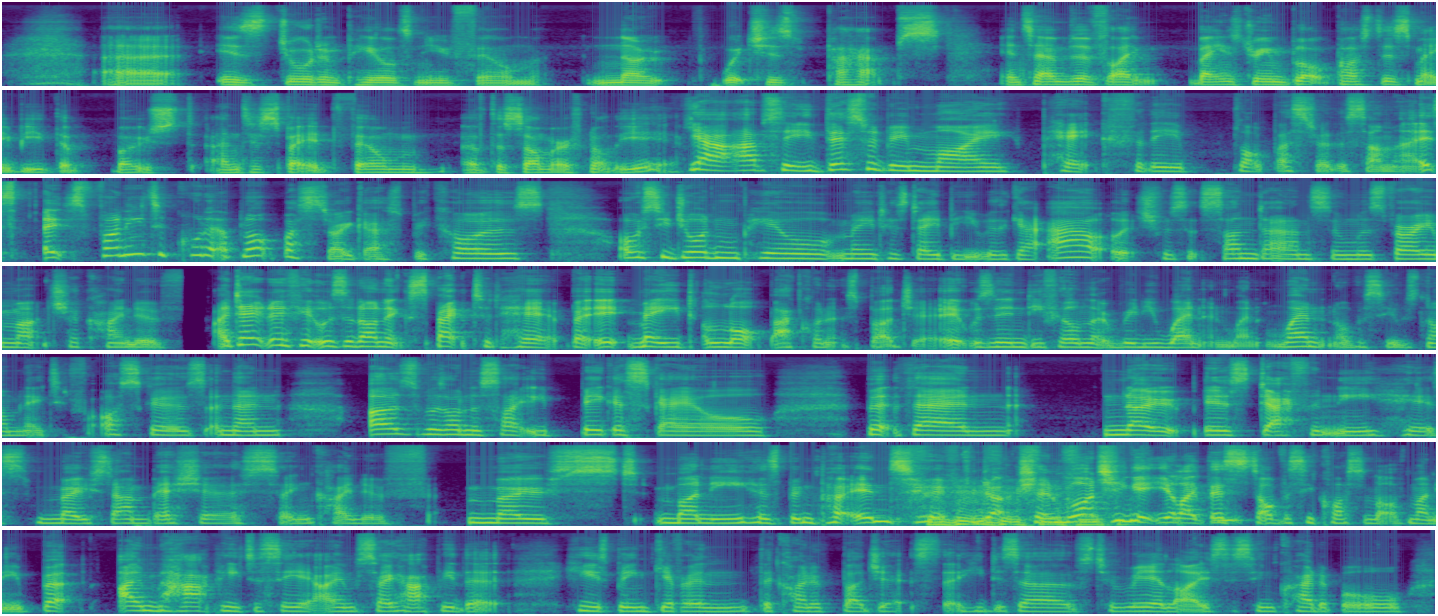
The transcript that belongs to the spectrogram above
uh, is Jordan Peele's new film Nope, which is perhaps, in terms of like mainstream blockbusters, maybe the most anticipated film of the summer, if not the year. Yeah, absolutely. This would be my pick for the blockbuster of the summer. It's it's funny to call it a blockbuster, I guess, because obviously Jordan Peele made his debut with Get Out, which was at Sundance and was very much a kind of I don't know if it was an unexpected hit, but it made a lot back on its budget. It was an indie film that really went and went and went. And obviously, was nominated for Oscars, and then Us was on a slightly bigger scale, but then Nope is definitely his most ambitious and kind of most money has been put into it production. Watching it, you're like, this obviously cost a lot of money, but I'm happy to see it. I'm so happy that he's been given the kind of budgets that he deserves to realize this incredible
